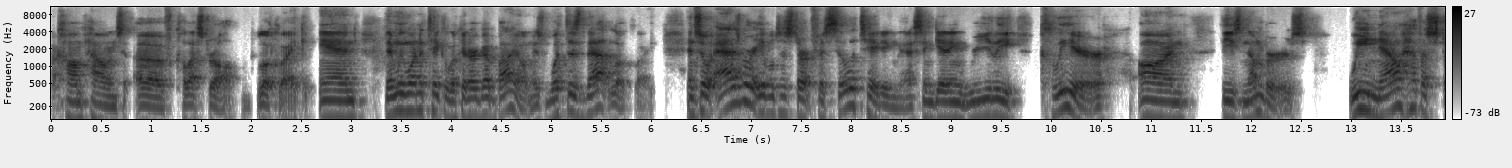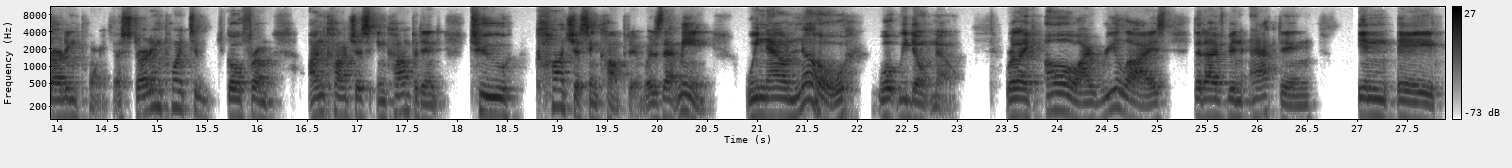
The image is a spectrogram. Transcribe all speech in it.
compounds of cholesterol, look like? And then we want to take a look at our gut biome is what does that look like? And so as we're able to start facilitating this and getting really clear on these numbers, we now have a starting point, a starting point to go from unconscious incompetent to conscious incompetent. What does that mean? We now know what we don't know. We're like, oh, I realize that I've been acting in a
